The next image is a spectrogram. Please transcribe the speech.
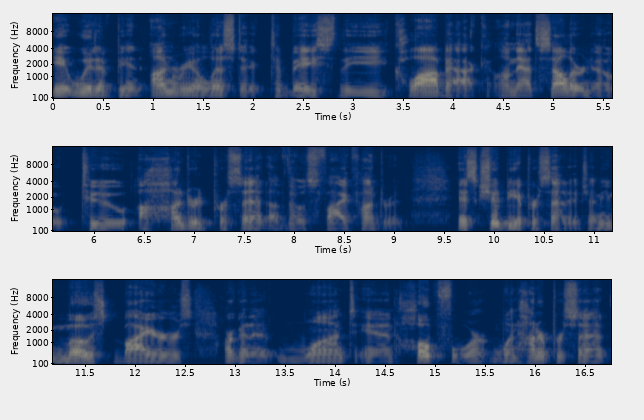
It would have been unrealistic to base the clawback on that seller note to 100% of those 500. It should be a percentage. I mean, most buyers are going to want and hope for 100%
